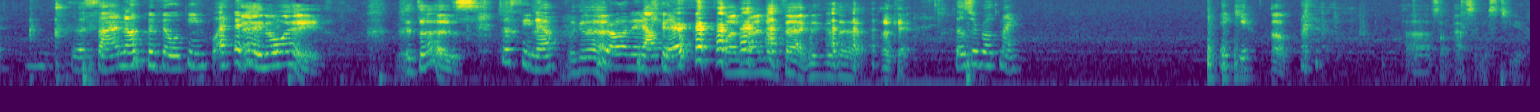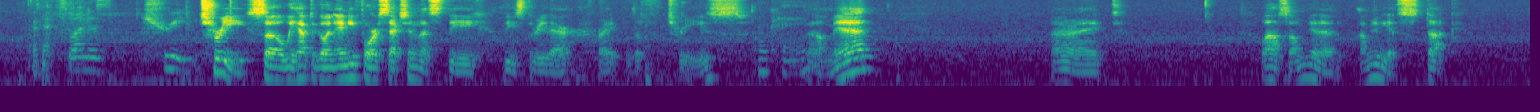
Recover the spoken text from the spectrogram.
the sun on the Philippine flag. Hey, no way! It does. Just you know, Look at that. throwing it out there. Fun random fact. Look at that. Okay. Those are both mine. Thank you. Oh. Uh, so I'm passing this to you. Okay. This one is tree. Tree. So we have to go in any forest section. That's the these three there, right? The trees. Okay. Oh man. All right. Wow. So I'm gonna I'm gonna get stuck.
